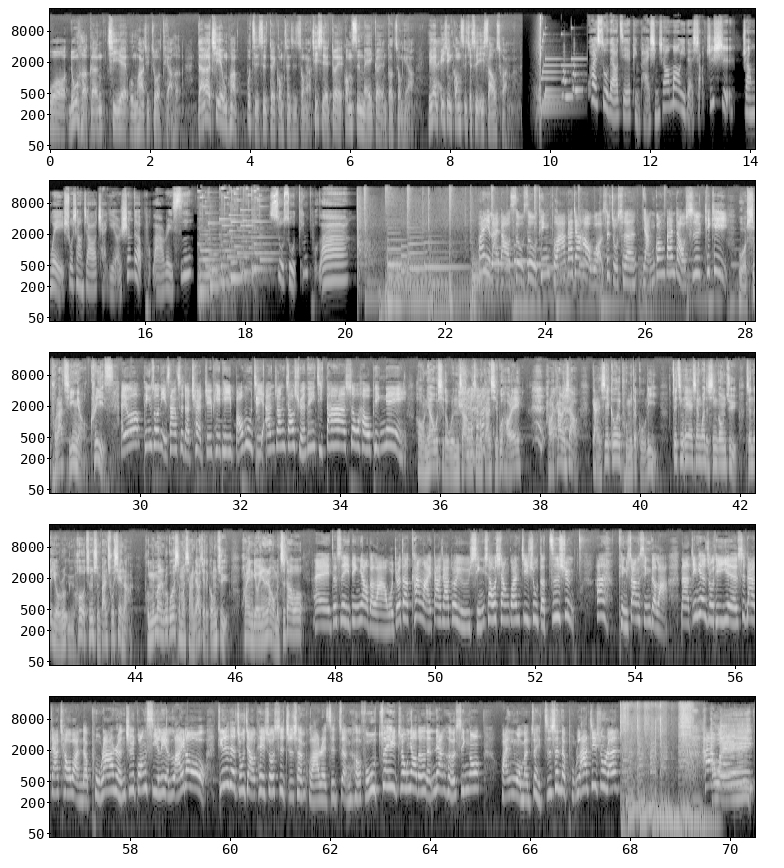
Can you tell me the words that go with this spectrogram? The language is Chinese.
我如何跟企业文化去做调和。然而，企业文化不只是对工程师重要，其实也对公司每一个人都重要，因为毕竟公司就是一艘船嘛。快速了解品牌行销贸易的小知识，专为塑橡胶产业而生的普拉瑞斯，速速听普拉。欢迎来到素素听普拉，大家好，我是主持人阳光班导师 Kiki，我是普拉奇异鸟 Chris。哎呦，听说你上次的 Chat GPT 保姆级安装教学那一集大受好评哎。哦，你要我写的文章，我怎么敢写不好嘞？好了，开玩笑，感谢各位普迷的鼓励。最近 AI 相关的新工具真的有如雨后春笋般出现呐、啊！普迷们如果有什么想了解的工具，欢迎留言让我们知道哦。这是一定要的啦！我觉得看来大家对于行销相关技术的资讯，哎，挺上心的啦。那今天的主题也是大家敲碗的普拉人之光系列来喽！今日的主角可以说是支撑普拉瑞斯整合服务最重要的能量核心哦。欢迎我们最资深的普拉技术人哈维。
